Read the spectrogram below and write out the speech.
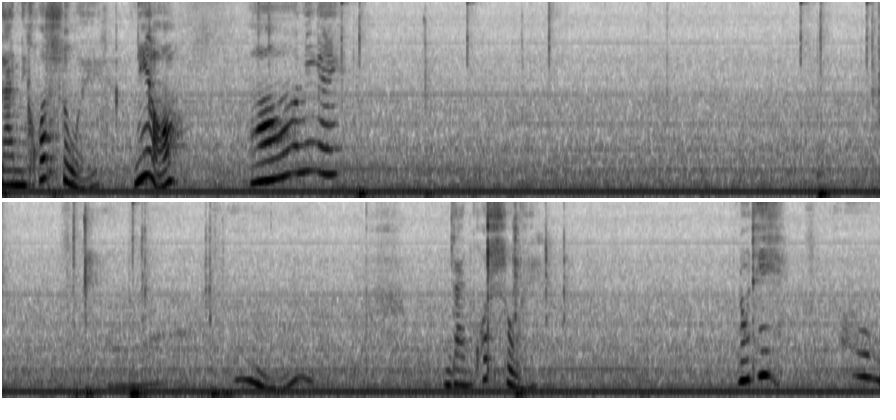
ด้านนี้โคตรสวย นี่หรอ อ๋อ นี่ไงอืมดันโคตรสวย ดูที่โอ้โห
